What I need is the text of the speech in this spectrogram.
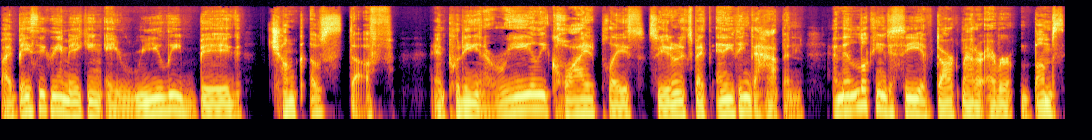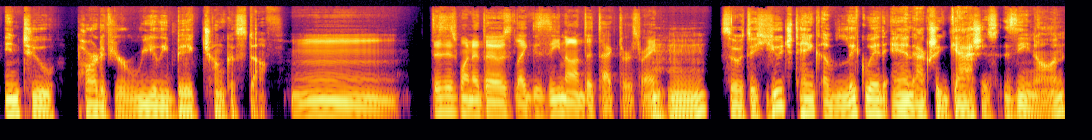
by basically making a really big chunk of stuff and putting it in a really quiet place so you don't expect anything to happen, and then looking to see if dark matter ever bumps into part of your really big chunk of stuff. Mm. This is one of those like xenon detectors, right? Mm-hmm. So it's a huge tank of liquid and actually gaseous xenon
